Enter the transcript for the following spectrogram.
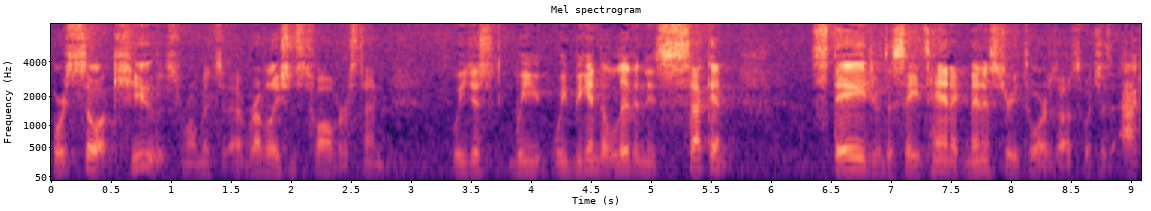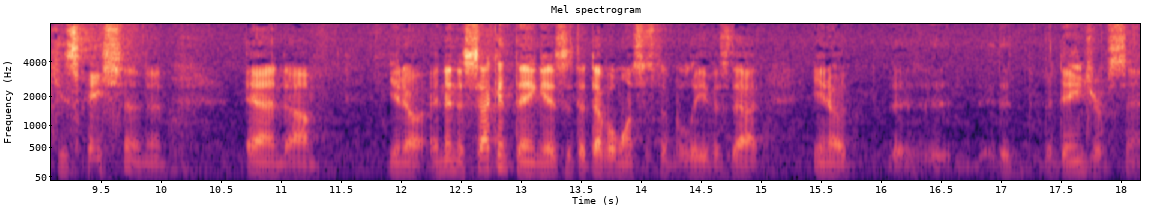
we're so accused romans uh, revelations 12 verse 10 we just we we begin to live in the second stage of the satanic ministry towards us which is accusation and and um, you know and then the second thing is that the devil wants us to believe is that you know the, the, the danger of sin.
